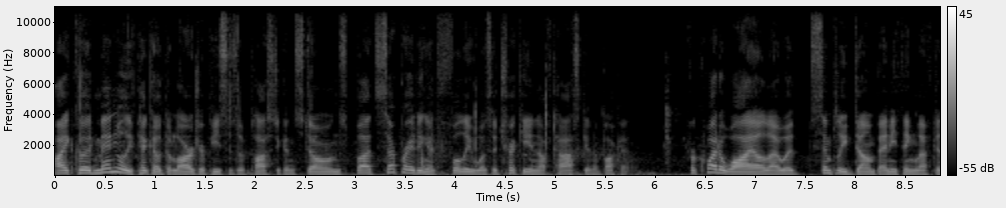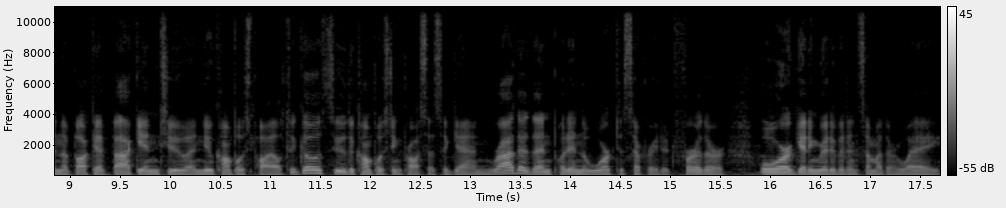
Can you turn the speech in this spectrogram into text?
I could manually pick out the larger pieces of plastic and stones, but separating it fully was a tricky enough task in a bucket. For quite a while, I would simply dump anything left in the bucket back into a new compost pile to go through the composting process again, rather than put in the work to separate it further, or getting rid of it in some other way.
